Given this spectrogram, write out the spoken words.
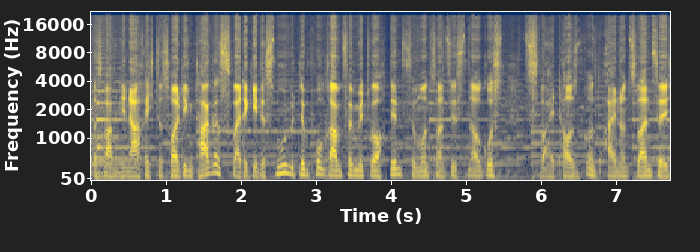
Das waren die Nachrichten des heutigen Tages. Weiter geht es nun mit dem Programm für Mittwoch, den 25. August 2021.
